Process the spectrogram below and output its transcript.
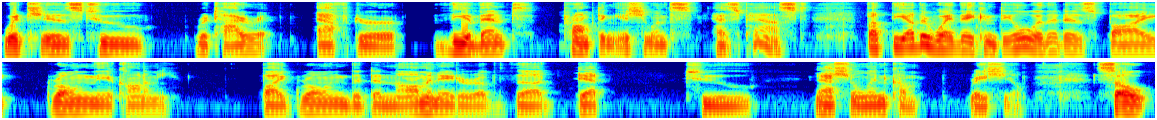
which is to retire it after the event prompting issuance has passed. But the other way they can deal with it is by growing the economy, by growing the denominator of the debt to national income ratio. So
